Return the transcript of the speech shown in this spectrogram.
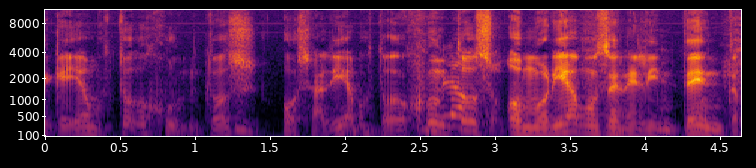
De que íbamos todos juntos, o salíamos todos juntos, o moríamos en el intento.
